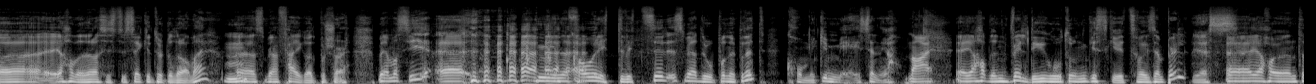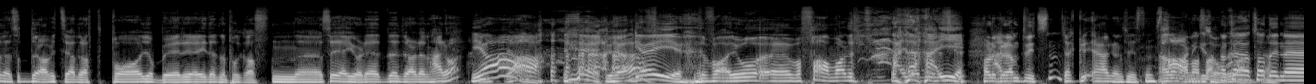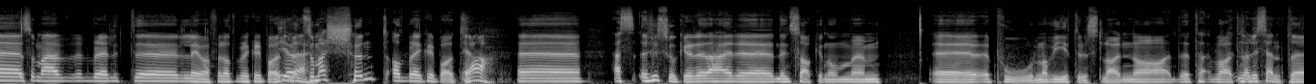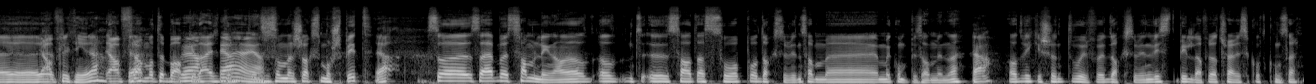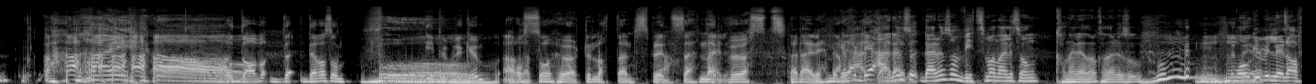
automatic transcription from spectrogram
jeg hadde en rasistisk jeg ikke turte å dra der, Mm. eh, som jeg feiga ut på sjøl. Men jeg må si, eh, mine favorittvitser som jeg dro på Nytt på Nytt, kom ikke med i sendinga. Nei. Eh, Jeg hadde en veldig god Trond Giske-vits, for eksempel. Yes. Eh, Jeg har jo en tendens til å dra vitser jeg har dratt på jobber i denne podkasten, så jeg gjør det, det drar den her òg. Ja! Gøy! Det var jo eh, Hva faen var det? Nei, det- Nei. Har du glemt vitsen? Jeg har glemt vitsen. Ja, Faen, så Da kan jeg ta Ja. den eh, som jeg ble litt uh, lei meg for at ble klippa ut, men som jeg skjønte at ble klippa ut. Ja. Eh, jeg husker dere det her, eh, den saken om eh, Polen og Hviterussland og det var et, Når de sendte eh, Ja. flyktninger, Ja, fram og tilbake Ja, der. ja, ja, ja. det- Som en slags moshpit. Ja. Så, så jeg bare sammenligna og, og og sa at jeg så på Dagsrevyen sammen med, med kompisene mine. ja. Og at vi ikke skjønte hvorfor Dagsrevyen viste bilder fra Travis Scott-konserten. Og da var, det, det var sånn i publikum, Ja, og så hørte latteren spredde Ja, seg nervøst. Det er deilig. Ja, det er, en, det er en sånn vits man er litt sånn Kan jeg le nå? Kan jeg le sånn Må ikke vi le da?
